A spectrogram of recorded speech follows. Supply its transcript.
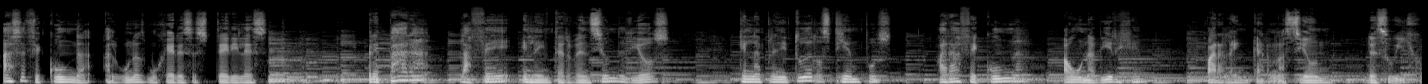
hace fecunda a algunas mujeres estériles, prepara la fe en la intervención de Dios que en la plenitud de los tiempos hará fecunda a una virgen para la encarnación de su Hijo.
